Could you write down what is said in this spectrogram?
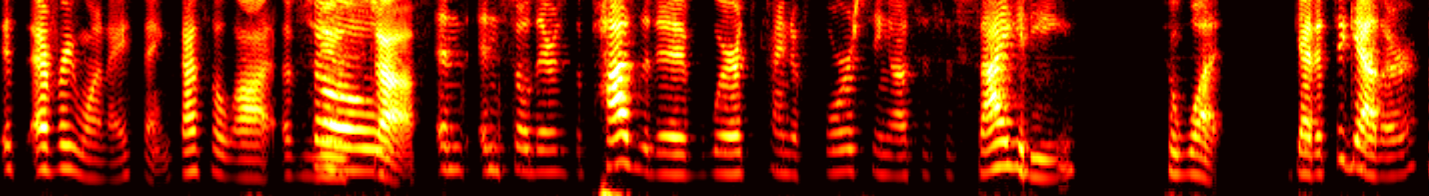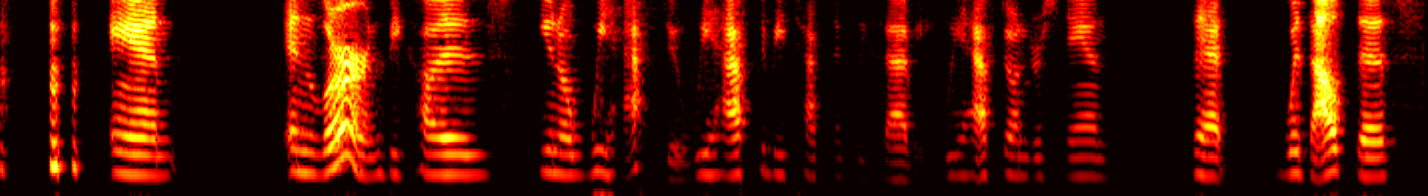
it's everyone. I think that's a lot of so, new stuff. And and so there's the positive where it's kind of forcing us as society to what? Get it together and and learn because, you know, we have to. We have to be technically savvy. We have to understand that without this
